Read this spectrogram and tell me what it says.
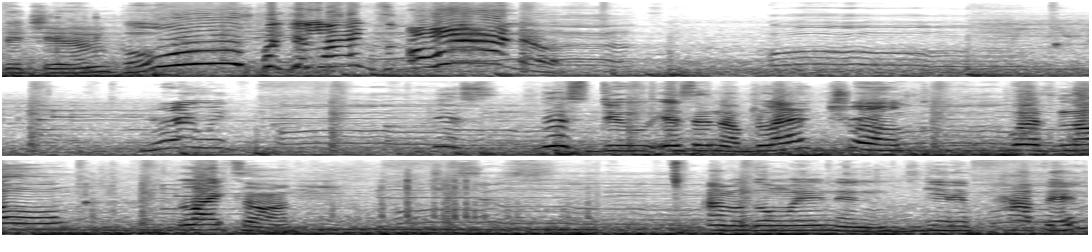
the gym. Oh, put your lights on! Really? This this dude is in a black truck with no lights on. I'm gonna go in and get it popping.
